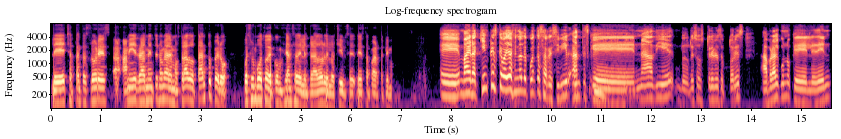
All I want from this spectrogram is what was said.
le echa tantas flores. A, mí realmente no me ha demostrado tanto, pero pues un voto de confianza del entrenador de los Chiefs de esta parte, primo. Eh, Mayra, ¿quién crees que vaya a final de cuentas a recibir antes que nadie de esos tres receptores? ¿Habrá alguno que le den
